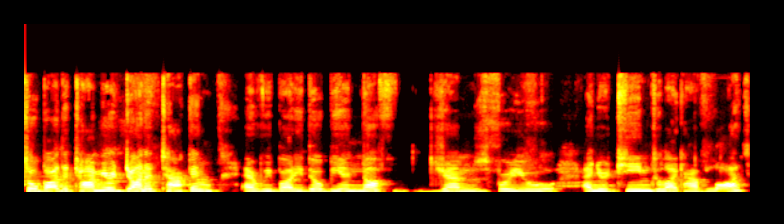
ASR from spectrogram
So by the time you're done attacking everybody, there'll be enough gems for you and your team to like have lots.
